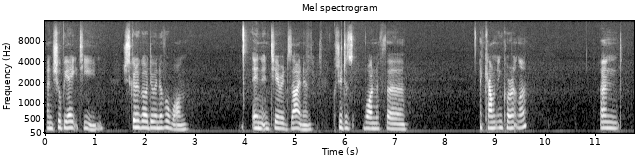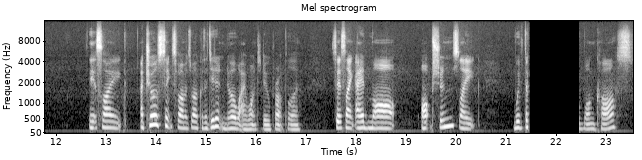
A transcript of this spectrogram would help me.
and she'll be eighteen, she's gonna go do another one, in interior designing because she does one for accounting currently. And it's like I chose sixth form as well because I didn't know what I wanted to do properly. So it's like I had more options, like with the one course.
